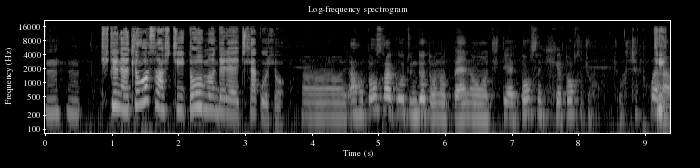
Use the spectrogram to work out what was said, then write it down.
Мгм. Тэгтээ нодлонгоос хойш чи дуу муун дээр ажиллаагүй лөө. Аа яг дуусгаагүй зөндөө дуунууд байна уу. Гэхдээ яг дуусгах гэхээр дуусгаж өгч- өгч чадахгүй байна.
